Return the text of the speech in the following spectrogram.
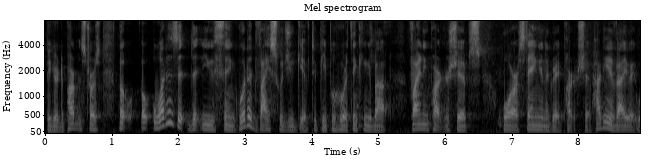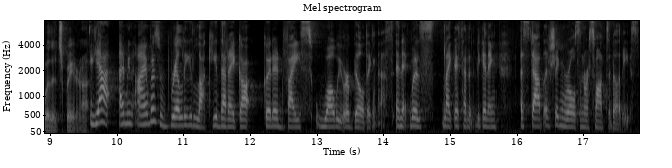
bigger department stores. But uh, what is it that you think? What advice would you give to people who are thinking about finding partnerships or staying in a great partnership? How do you evaluate whether it's great or not? Yeah, I mean, I was really lucky that I got good advice while we were building this. And it was, like I said at the beginning, establishing roles and responsibilities.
